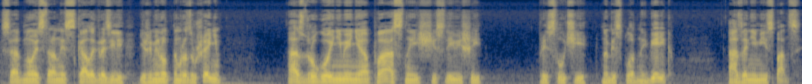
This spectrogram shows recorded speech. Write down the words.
с одной стороны скалы грозили ежеминутным разрушением, а с другой не менее опасный и счастливейший при случае, но бесплодный берег, а за ними испанцы.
